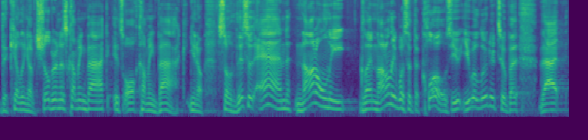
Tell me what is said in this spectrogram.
The killing of children is coming back. It's all coming back. You know, so this is and not only Glenn, not only was it the clothes you you alluded to, but that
